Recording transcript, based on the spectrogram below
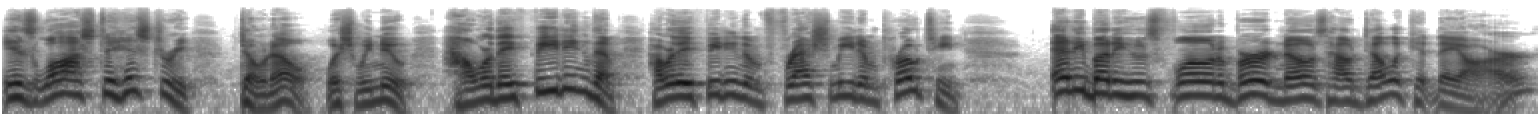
is lost to history? Don't know. Wish we knew. How are they feeding them? How are they feeding them fresh meat and protein? Anybody who's flown a bird knows how delicate they are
